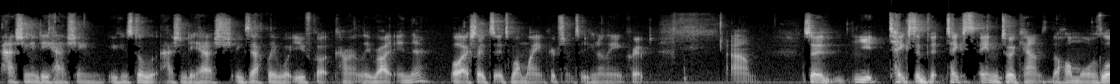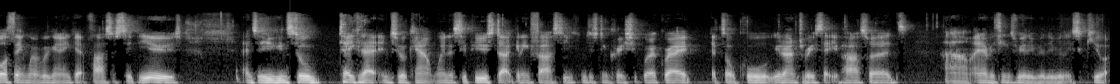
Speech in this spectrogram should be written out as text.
hashing and dehashing. You can still hash and dehash exactly what you've got currently right in there. Well, actually, it's, it's one way encryption, so you can only encrypt. Um, so it takes a takes into account the whole Moore's law thing, where we're going to get faster CPUs, and so you can still take that into account when the CPUs start getting faster. You can just increase your work rate. It's all cool. You don't have to reset your passwords, um, and everything's really, really, really secure.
